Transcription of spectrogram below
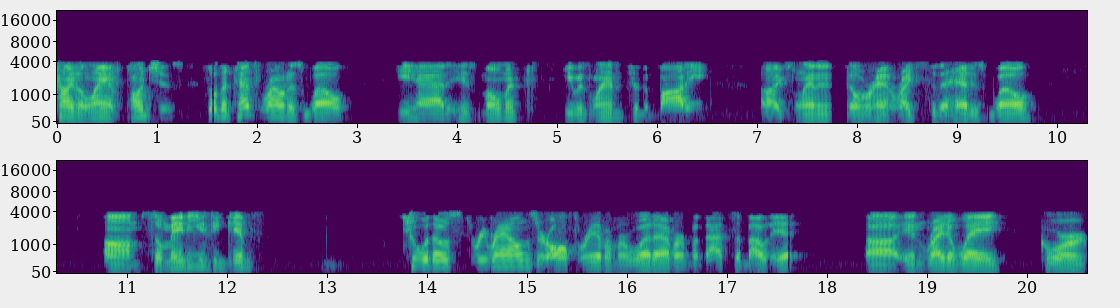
trying to land punches. So the tenth round as well, he had his moments. He was landed to the body. Uh, he was landed overhand rights to the head as well. Um, so maybe you could give two of those three rounds or all three of them or whatever, but that's about it. Uh, and right away, Core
